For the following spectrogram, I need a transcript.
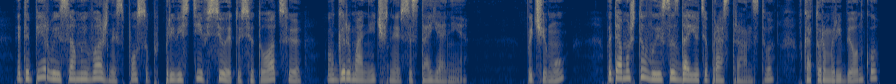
— это первый и самый важный способ привести всю эту ситуацию в гармоничное состояние. Почему? Потому что вы создаете пространство, в котором ребенку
